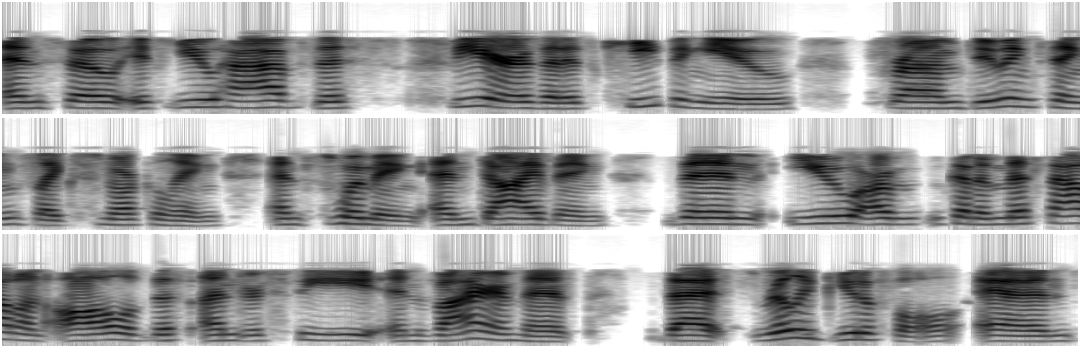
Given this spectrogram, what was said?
and so if you have this fear that it's keeping you from doing things like snorkeling and swimming and diving, then you are going to miss out on all of this undersea environment that's really beautiful and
